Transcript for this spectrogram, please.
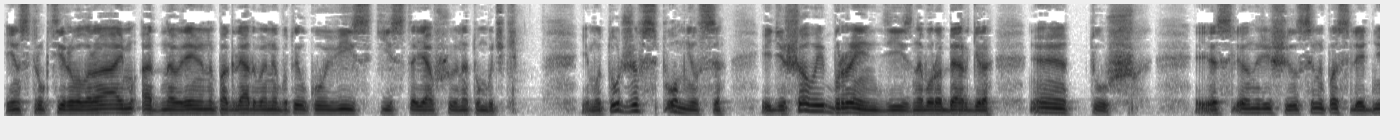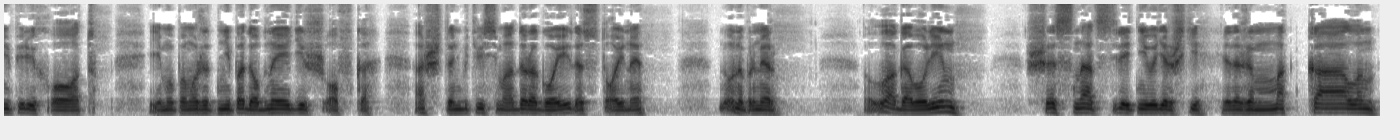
Инструктировал Райм, одновременно поглядывая на бутылку виски, стоявшую на тумбочке. Ему тут же вспомнился и дешевый бренди из набора Бергера. Нет уж, если он решился на последний переход, ему поможет не подобная дешевка, а что-нибудь весьма дорогое и достойное. Ну, например, лагавулин шестнадцатилетней выдержки, или даже Маккаллан,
